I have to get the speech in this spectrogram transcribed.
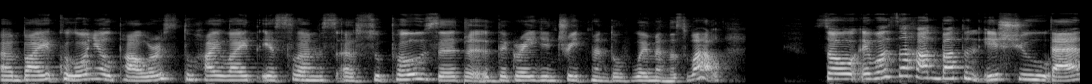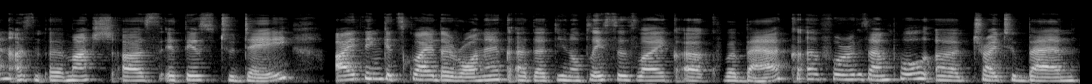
uh, by colonial powers to highlight Islam's uh, supposed uh, degrading treatment of women as well. So it was a hot button issue then as uh, much as it is today. I think it's quite ironic uh, that you know places like uh, Quebec, uh, for example, uh, try to ban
